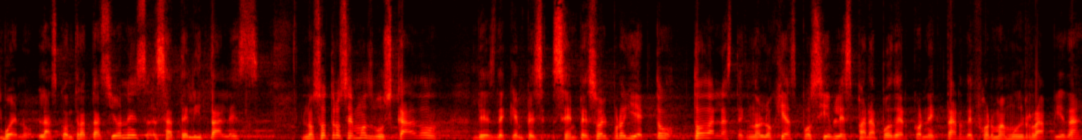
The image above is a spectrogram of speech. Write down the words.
Bueno, las contrataciones satelitales nosotros hemos buscado, desde que se empezó el proyecto, todas las tecnologías posibles para poder conectar de forma muy rápida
